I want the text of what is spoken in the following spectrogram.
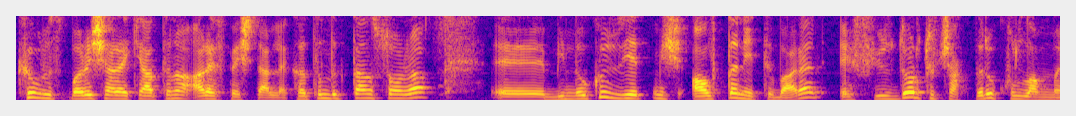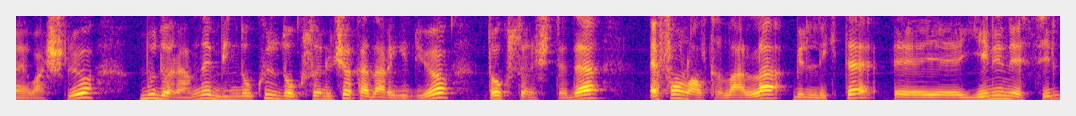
Kıbrıs Barış Harekatı'na RF-5'lerle katıldıktan sonra 1976'dan e, itibaren F-104 uçakları kullanmaya başlıyor. Bu dönemde 1993'e kadar gidiyor. 93'te de F-16'larla birlikte e, yeni nesil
